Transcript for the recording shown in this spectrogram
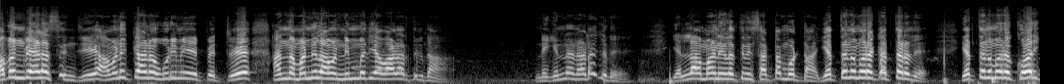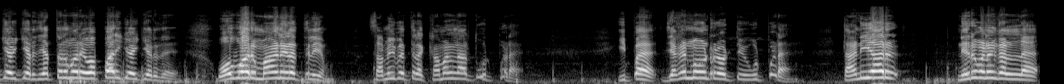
அவன் வேலை செஞ்சு அவனுக்கான உரிமையை பெற்று அந்த மண்ணில் அவன் நிம்மதியாக வாழறதுக்கு தான் இன்னைக்கு என்ன நடக்குது? எல்லா மாநிலத்திலையும் சட்டம் போட்டான். எத்தனை முறை கத்துறது? எத்தனை முறை கோரிக்கை வைக்கிறது? எத்தனை முறை ஒப்பாரிக்க வைக்கிறது? ஒவ்வொரு மாநிலத்திலையும். சமீபத்தில் கமல்நாத் உட்பட. இப்போ ஜெகன்மோகன் ரெட்டி உட்பட. தனியார் நிறுவனங்களில்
